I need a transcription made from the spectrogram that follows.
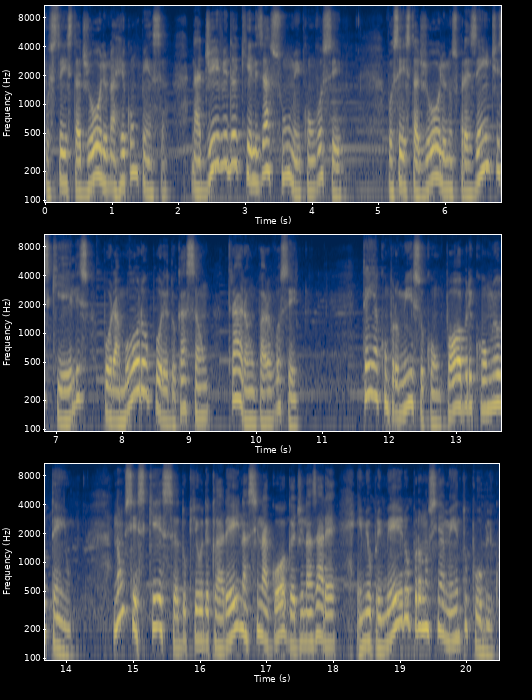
Você está de olho na recompensa, na dívida que eles assumem com você. Você está de olho nos presentes que eles, por amor ou por educação, trarão para você. Tenha compromisso com o pobre como eu tenho. Não se esqueça do que eu declarei na sinagoga de Nazaré, em meu primeiro pronunciamento público.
